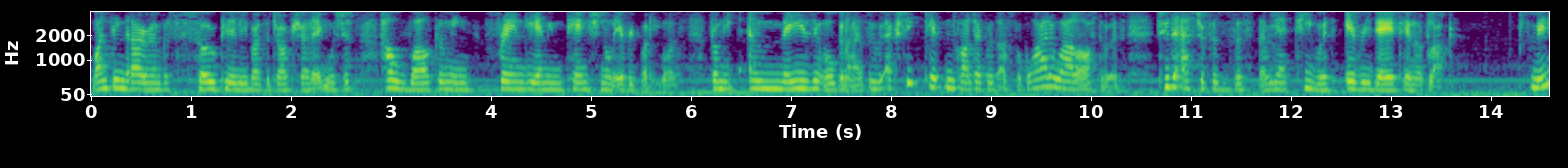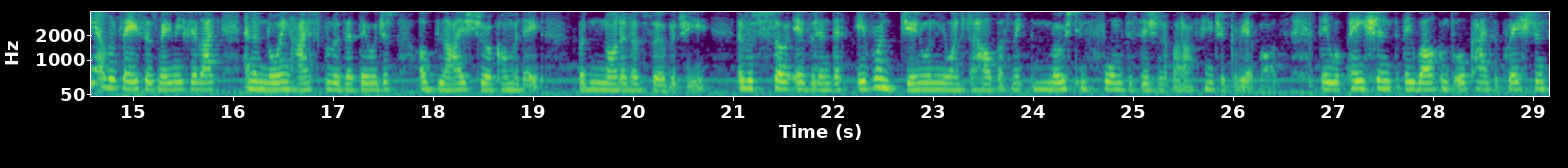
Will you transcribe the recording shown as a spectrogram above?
One thing that I remember so clearly about the job shadowing was just how welcoming, friendly, and intentional everybody was. From the amazing organizer who actually kept in contact with us for quite a while afterwards, to the astrophysicist that we had tea with every day at 10 o'clock. Many other places made me feel like an annoying high schooler that they were just obliged to accommodate, but not at Observatory. It was so evident that everyone genuinely wanted to help us make the most informed decision about our future career paths. They were patient, they welcomed all kinds of questions,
